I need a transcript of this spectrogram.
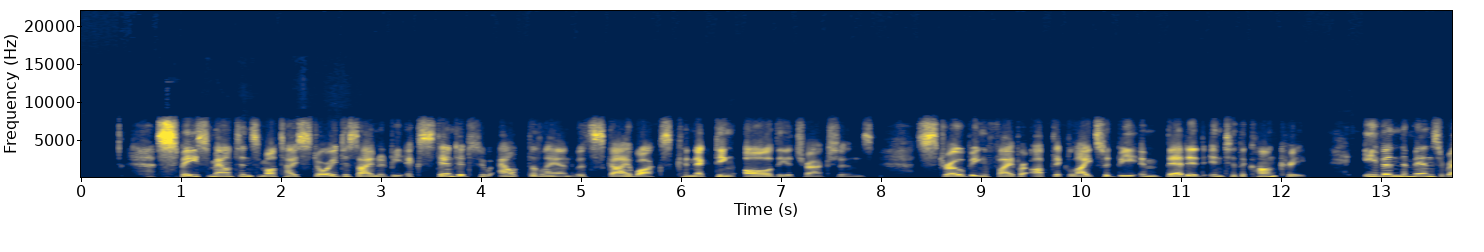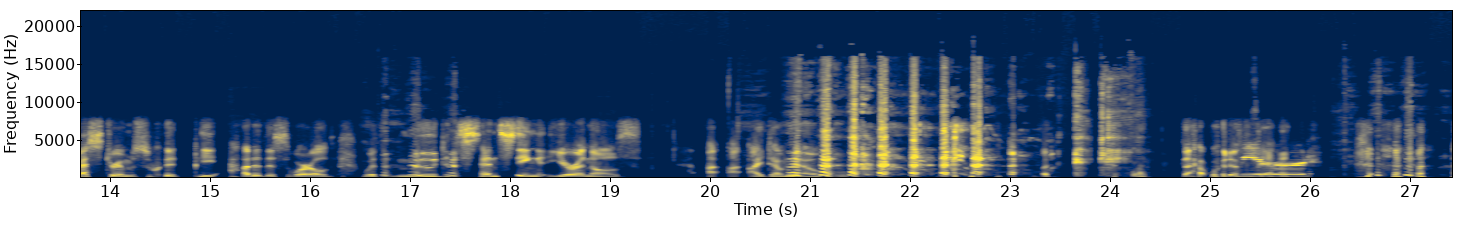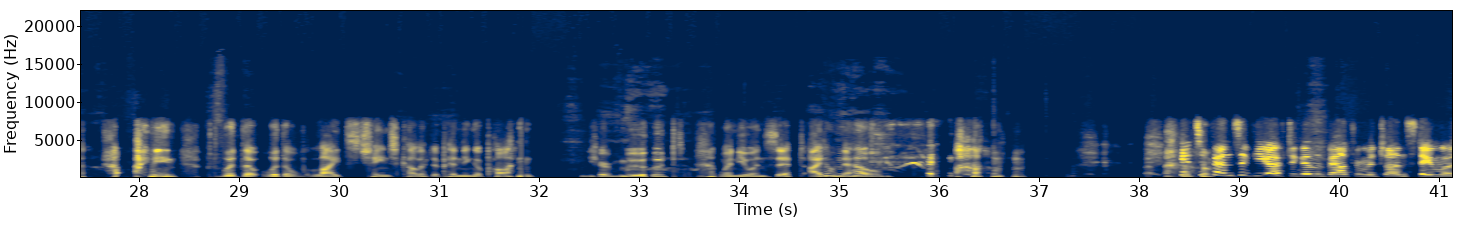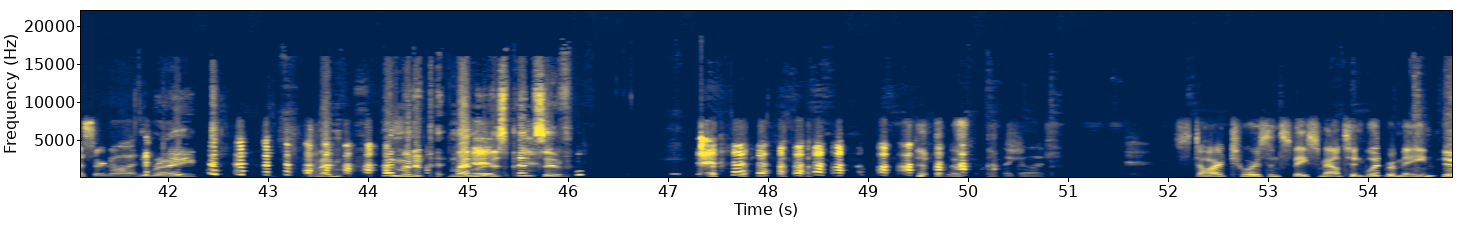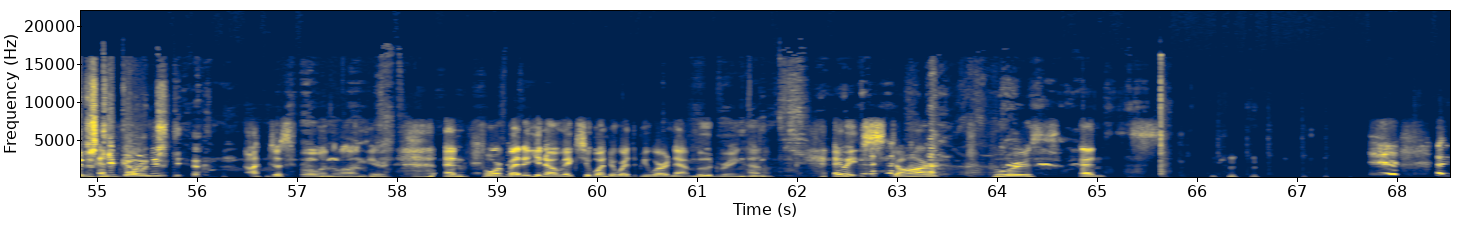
Space Mountain's multi story design would be extended throughout the land with skywalks connecting all the attractions. Strobing fiber optic lights would be embedded into the concrete. Even the men's restrooms would be out of this world with mood sensing urinals. I, I, I don't know what, what that would have been. Weird. I mean, would the would the lights change color depending upon your mood when you unzipped? I don't know. um, It depends if you have to go to the bathroom with John Stamos or not. right? My, my mood my mood is pensive. Oh my gosh. Star Tours and Space Mountain would remain. Yeah, just And keep going. for Just, yeah. I'm just rolling along here. And for, but you know, makes you wonder where to be wearing that mood ring, huh? Anyway, Star Tours and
